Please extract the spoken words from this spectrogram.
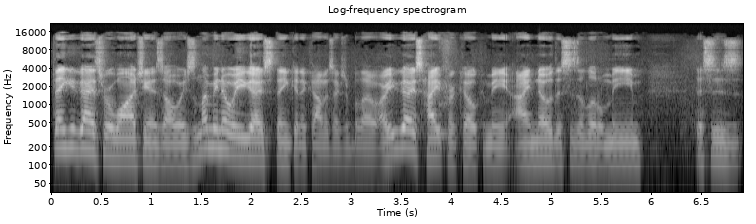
thank you guys for watching as always. Let me know what you guys think in the comment section below. Are you guys hyped for Kokomi? I know this is a little meme. This is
